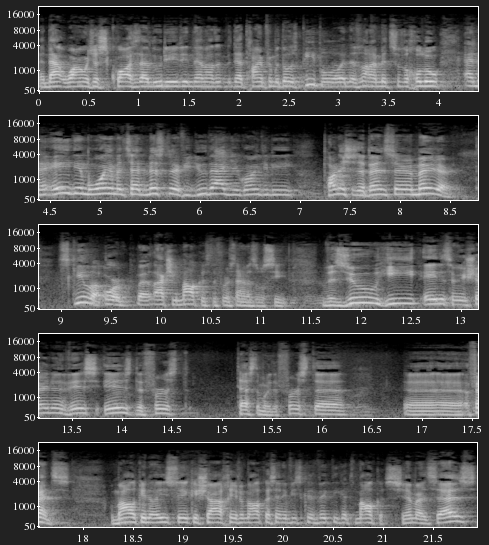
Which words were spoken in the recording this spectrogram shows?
And that wine was just quasi diluted in that, time frame with those people, and there's not a mitzvah chulu. And the Adim warned him and said, Mister, if you do that, you're going to be punished as a Ben Sarah Meir. Skila, or well, actually Malchus, the first time as we'll see. Vizu he edis rishayna. This is the first testimony, the first uh, uh, offense. Malchus, and if he's convicted, he gets Malchus. Remember, it says,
